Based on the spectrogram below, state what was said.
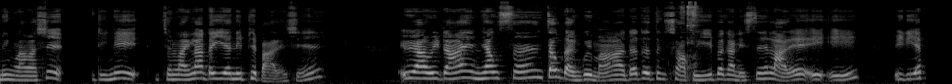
မင်္ဂလာပါရှင်ဒီနေ့ဇူလိုင်လ၁ရက်နေ့ဖြစ်ပါတယ်ရှင်အေရီယာရီတိုင်းမြောက်စမ်းကြောက်တိုင်ခွေမှာတတတုရှာဖွေရေးဘက်ကနေဆင်းလာတဲ့ AA PDF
